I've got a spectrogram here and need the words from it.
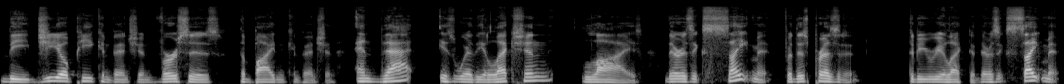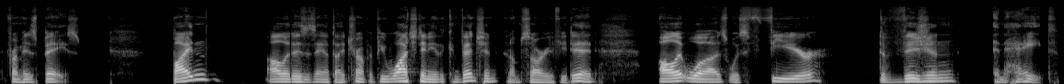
the GOP convention versus the Biden convention, and that is where the election lies. There is excitement for this president to be reelected. There's excitement from his base. Biden all it is is anti Trump. If you watched any of the convention, and I'm sorry if you did, all it was was fear, division, and hate.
